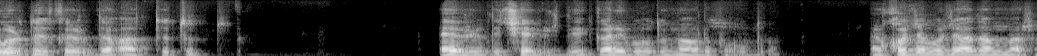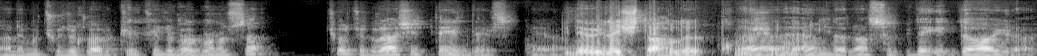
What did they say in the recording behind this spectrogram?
Vurdu, kırdı, attı, tut. Evrildi, çevirdi. Garip oldu, mağlup oldu. Yani koca koca adamlar. Hani bu çocuklar, çocuklar konuşsa çocuk Raşit değil dersin. Ya. Bir de öyle iştahlı He, konuşuyorlar. hem de nasıl bir de iddiayla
